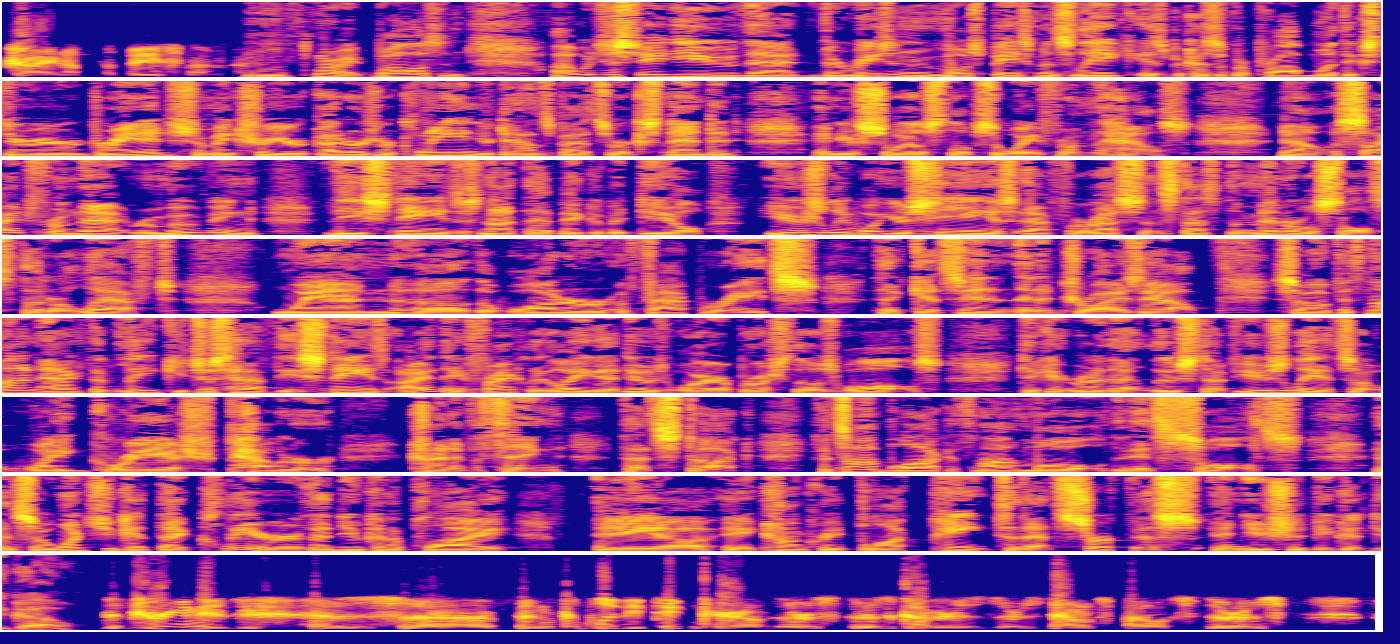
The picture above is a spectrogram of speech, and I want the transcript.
dried up the basement. Mm-hmm. All right. Well, listen, I would just say to you that the reason most basements leak is because of a problem with exterior drainage. So make sure your gutters are clean, your downspouts are extended, and your soil slopes away from the house. Now, aside from that, removing these stains is not that big of a deal. Usually what you're seeing is efflorescence. That's the mineral salts that are left when uh, the water evaporates that gets in and then it dries out. So if it's not an active leak, you just have these stains. I think, frankly, all you got to do is wire brush those walls to get rid of that loose stuff. Usually it's a white grayish powder kind of a thing that's stuck. If it's on block, it's not mold, it's salts. And so once you get that clear, then you can apply a uh, a concrete block paint to that surface, and you should be good to go. the drainage has uh, been completely taken care of. There's there's gutters, there's downspouts, there's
